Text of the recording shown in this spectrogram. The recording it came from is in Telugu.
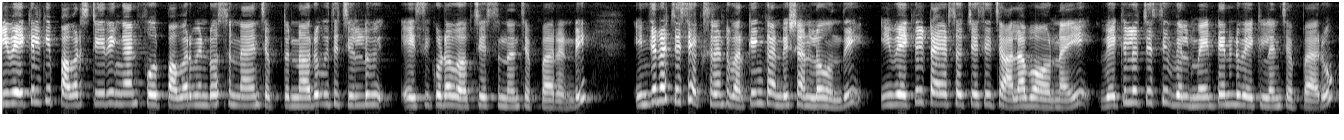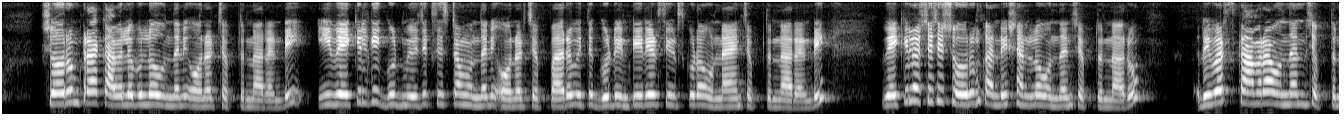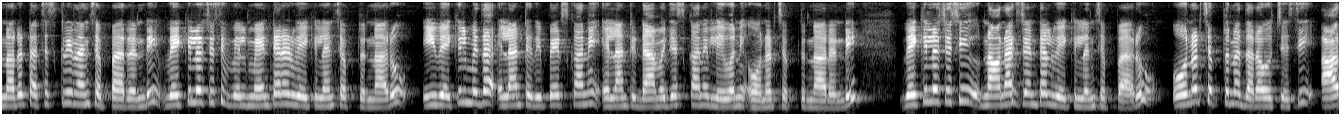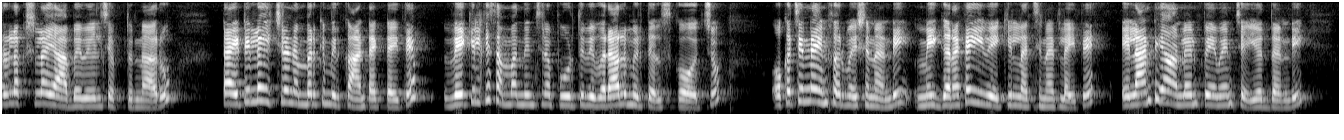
ఈ వెహికల్కి power steering and four power windows ఉన్నాయని చెప్తున్నారు. విత్ చిల్డ్ ఏసీ కూడా వర్క్ చేస్తుందని చెప్పారండి. ఇంజిన్ వచ్చేసి ఎక్సలెంట్ వర్కింగ్ కండిషన్లో ఉంది. ఈ వెహికల్ టైర్స్ వచ్చేసి చాలా బాగున్నాయి. వెహికల్ వచ్చేసి వెల్ మెయింటైన్డ్ వెహికల్ అని చెప్పారు. షోరూమ్ ట్రాక్ అవైలబుల్లో ఉందని ఓనర్ చెప్తున్నారండి. ఈ వెహికల్కి గుడ్ మ్యూజిక్ సిస్టమ్ ఉందని ఓనర్ చెప్పారు. విత్ గుడ్ ఇంటీరియర్ సీట్స్ కూడా ఉన్నాయని చెప్తున్నారండి. వెహికల్ వచ్చేసి షోరూమ్ కండిషన్లో ఉందని చెప్తున్నారు. రివర్స్ కెమెరా ఉందని చెప్తున్నారు టచ్ స్క్రీన్ అని చెప్పారండి. వెహికల్ వచ్చేసి వెల్ మెయింటైనడ్ వెహికల్ అని చెప్తున్నారు. ఈ వెహికల్ మీద ఎలాంటి రిపేర్స్ కానీ ఎలాంటి డ్యామేజెస్ కానీ లేవని ఓనర్ చెప్తున్నారండి. వెహికల్ వచ్చేసి నాన్ యాక్సిడెంటల్ వెహికల్ అని చెప్పారు. ఓనర్ చెప్తున్న ధర వచ్చేసి ఆరు లక్షల యాభై వేలు చెప్తున్నారు. టైటిల్లో ఇచ్చిన నెంబర్కి మీరు కాంటాక్ట్ అయితే వెహికల్కి సంబంధించిన పూర్తి వివరాలు మీరు తెలుసుకోవచ్చు. ఒక చిన్న ఇన్ఫర్మేషన్ అండి మీకు గనక ఈ వెహికల్ నచ్చినట్లయితే ఎలాంటి ఆన్లైన్ పేమెంట్ చేయొద్దండి.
